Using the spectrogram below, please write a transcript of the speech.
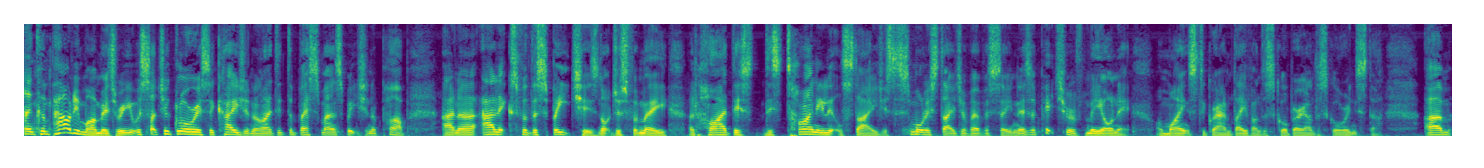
And compounding my misery, it was such a glorious occasion, and I did the best man speech in a pub. And uh, Alex, for the speeches, not just for me, had hired this this tiny little stage. It's the smallest stage I've ever seen. There's a picture of me on it on my Instagram, Dave underscore Berry underscore Insta. Um,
